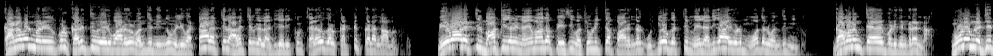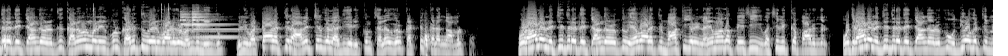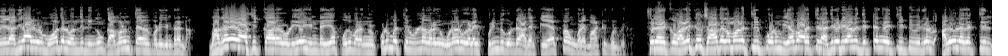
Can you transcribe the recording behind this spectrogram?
கணவன் மனைவிக்குள் கருத்து வேறுபாடுகள் வந்து நீங்கும். வெளி வட்டாரத்தில் அலைச்சல்கள் அதிகரிக்கும். செலவுகள் கட்டுக்கடங்காமல் போகும். வியாபாரத்தில் பாக்கிகளை நயமாக பேசி வசூலிக்க பாருங்கள். உத்தியோகத்தில் மேல் அதிகாரிகளும் மோதல் வந்து நீங்கும். கவனம் தேவைப்படுகின்ற நாள். மூலம் நட்சத்திரத்தை சார்ந்தவர்களுக்கு கணவன் மனைவிக்குள் கருத்து வேறுபாடுகள் வந்து நீங்கும். வெளி வட்டாரத்தில் அலைச்சல்கள் அதிகரிக்கும். செலவுகள் கட்டுக்கடங்காமல் போகும். புராண நட்சத்திரத்தை சார்ந்தவர்களுக்கு வியாபாரத்தில் பாக்கிகளை நயமாக பேசி வசூலிக்க பாருங்கள். உத்திராட நட்சத்திரத்தை சார்ந்தவர்களுக்கு உத்தியோகத்தில் மேல் அதிகாரிகள் மோதல் வந்து நீங்கும். கவனம் தேவைப்படுகின்ற நாள். மகர ராசிக்காரர்களுடைய இன்றைய பொது பலன்கள் குடும்பத்தில் உள்ளவர்கள் உணர்வுகளை புரிந்து கொண்டு அதற்கு ஏற்ப உங்களை மாற்றிக்கொள்வீர்கள் சிலருக்கு வழக்கில் சாதகமான தீர்ப்பு வரும் வியாபாரத்தில் அதிரடியான திட்டங்களை தீட்டுவீர்கள் அலுவலகத்தில்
